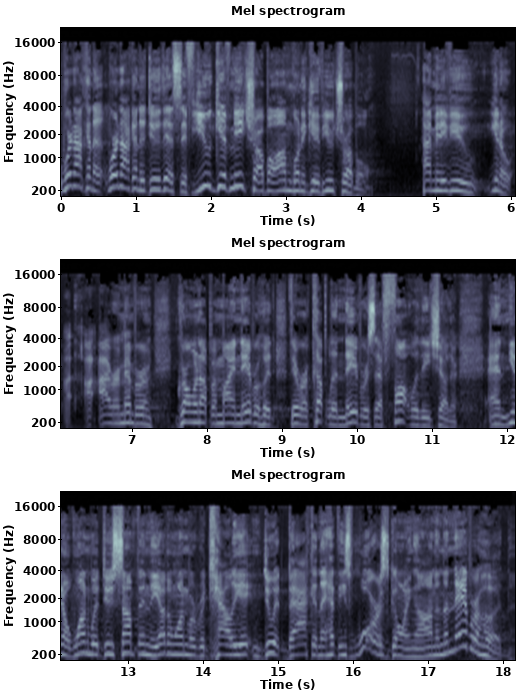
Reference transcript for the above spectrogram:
we're not going to we're not going to do this. If you give me trouble, I'm going to give you trouble. How many of you, you know, I, I, remember growing up in my neighborhood, there were a couple of neighbors that fought with each other. And, you know, one would do something, the other one would retaliate and do it back, and they had these wars going on in the neighborhood.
